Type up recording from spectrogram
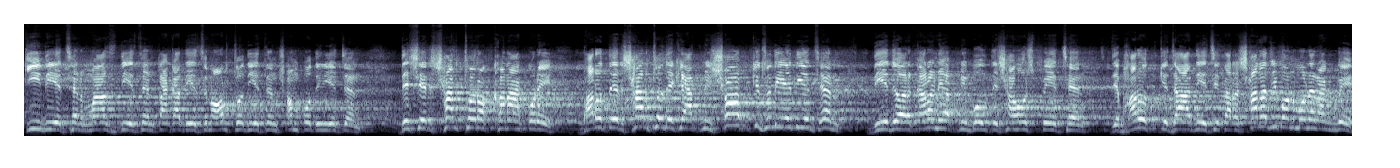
কি দিয়েছেন? মাছ দিয়েছেন টাকা দিয়েছেন অর্থ দিয়েছেন সম্পত্তি দিয়েছেন। দেশের স্বার্থ রক্ষা না করে ভারতের স্বার্থ দেখে আপনি সব কিছু দিয়ে দিয়েছেন। দিয়ে দেওয়ার কারণে আপনি বলতে সাহস পেয়েছেন যে ভারতকে যা দিয়েছি তারা সারা জীবন মনে রাখবে।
